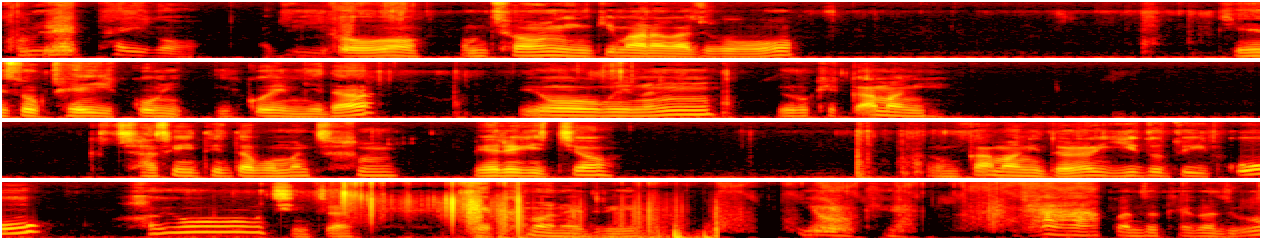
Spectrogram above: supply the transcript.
블랙 타이거. 아주 이거 엄청 인기 많아 가지고 계속 제 입고, 입고입니다. 여기는 이렇게 까망이 자세히 듣다 보면 참 매력 있죠. 그런 까망이들 이두도 있고 아유 진짜 새카만 애들이 이렇게 쫙 반짝해가지고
